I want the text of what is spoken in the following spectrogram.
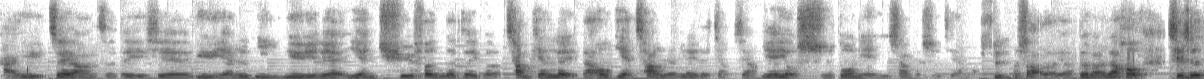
台语这样子的一些语言以语言言区分的这个唱片类，然后演唱人类的奖项，也有十多年以上的时间了，是不少了呀，对吧？然后其实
